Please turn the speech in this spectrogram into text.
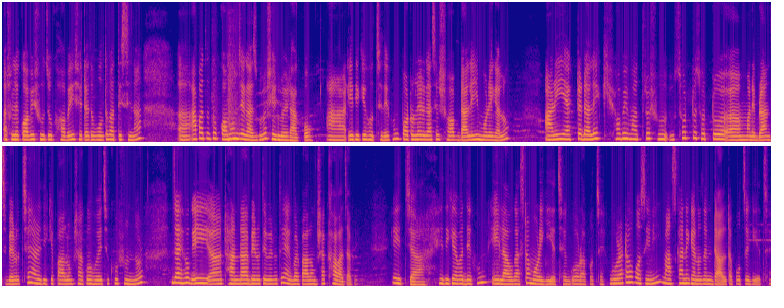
আসলে কবে সুযোগ হবে সেটা তো বলতে পারতেছি না। আপাতত কমন যে গাছগুলো সেগুলোই রাখব। আর এদিকে হচ্ছে দেখুন, পটলের গাছের সব ডালেই মরে গেল। আর এই একটা ডালে সবে মাত্র ছোট্ট ছোট্ট মানে ব্রাঞ্চ বেরোচ্ছে। আর এদিকে পালং শাকও হয়েছে খুব সুন্দর। যাই হোক, এই ঠান্ডা বেরোতে বেরোতে একবার পালং শাক খাওয়া যাবে। এই যা, এদিকে আবার দেখুন, এই লাউ গাছটা মরে গিয়েছে, গোড়া পচে। গোড়াটাও পচেনি, মাঝখানে কেন জানি ডালটা পচে গিয়েছে।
